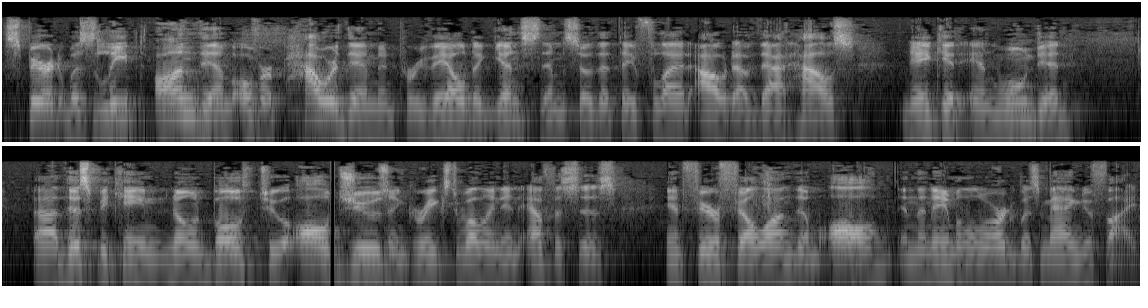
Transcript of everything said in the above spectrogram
spirit was leaped on them, overpowered them, and prevailed against them, so that they fled out of that house, naked and wounded uh, this became known both to all Jews and Greeks dwelling in Ephesus, and fear fell on them all, and the name of the Lord was magnified.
